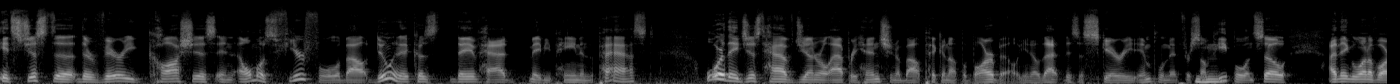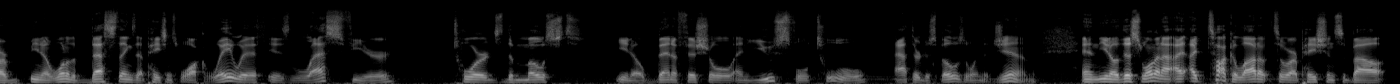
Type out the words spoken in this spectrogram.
it's just uh, they're very cautious and almost fearful about doing it because they've had maybe pain in the past or they just have general apprehension about picking up a barbell you know that is a scary implement for some mm-hmm. people and so i think one of our you know one of the best things that patients walk away with is less fear towards the most you know beneficial and useful tool at their disposal in the gym. And you know, this woman, I, I talk a lot of, to our patients about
